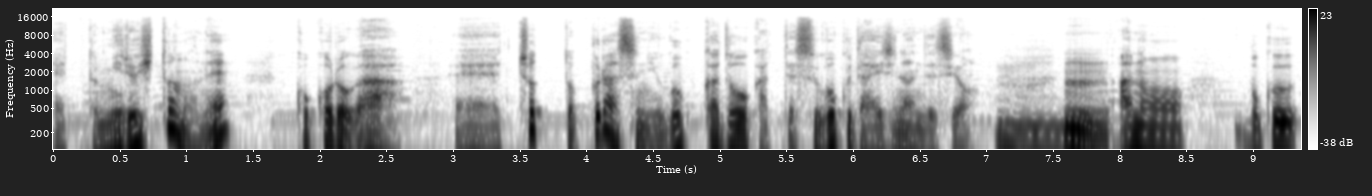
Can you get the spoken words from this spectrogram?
えっと、見る人のね心が、えー、ちょっとプラスに動くかどうかってすごく大事なんですよ。うん、うん、あの僕、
